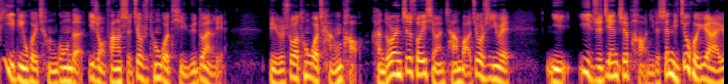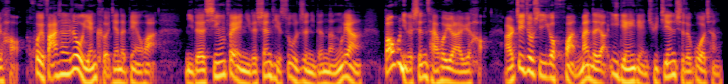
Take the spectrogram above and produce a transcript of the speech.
必定会成功的一种方式，就是通过体育锻炼。比如说，通过长跑，很多人之所以喜欢长跑，就是因为你一直坚持跑，你的身体就会越来越好，会发生肉眼可见的变化。你的心肺、你的身体素质、你的能量，包括你的身材会越来越好。而这就是一个缓慢的，要一点一点去坚持的过程。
